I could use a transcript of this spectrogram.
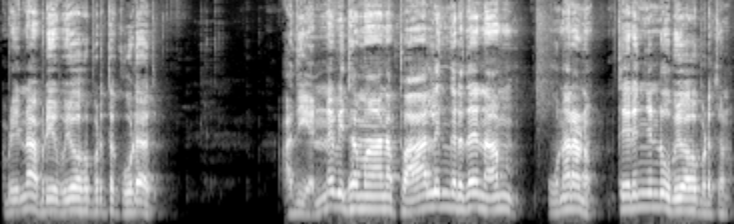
அப்படின்னா அப்படி உபயோகப்படுத்தக்கூடாது. அது என்ன விதமான பாலுங்கிறத நாம் உணரணும். தெரிஞ்சுட்டு உபயோகப்படுத்தணும்.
